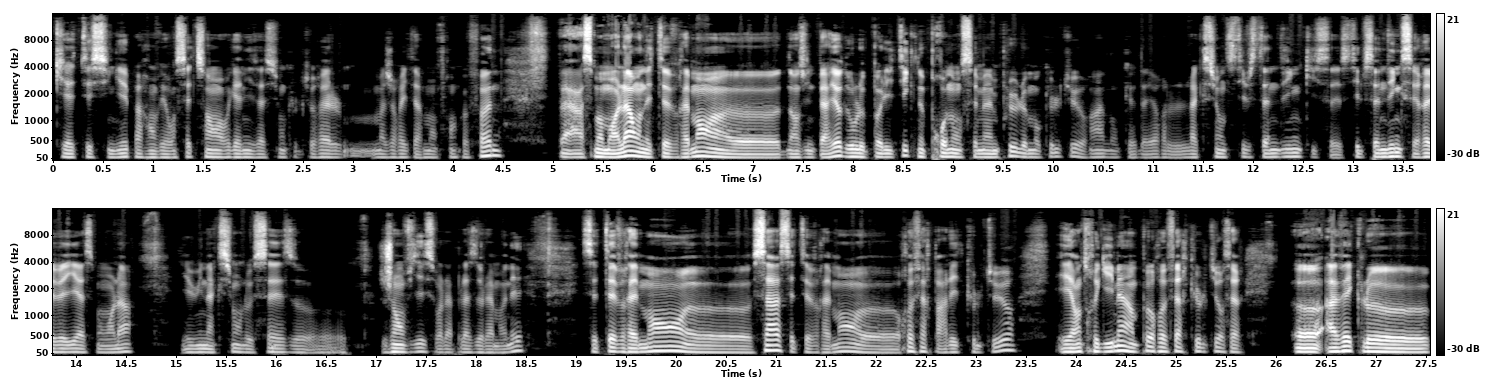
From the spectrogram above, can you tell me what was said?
qui a été signé par environ 700 organisations culturelles majoritairement francophones, ben à ce moment-là, on était vraiment euh, dans une période où le politique ne prononçait même plus le mot culture. Hein. Donc euh, d'ailleurs, l'action de Still Standing, qui Still Standing s'est réveillée à ce moment-là. Il y a eu une action le 16 euh, janvier sur la place de la Monnaie. C'était vraiment ça, c'était vraiment refaire parler de culture et entre guillemets un peu refaire culture. avec le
